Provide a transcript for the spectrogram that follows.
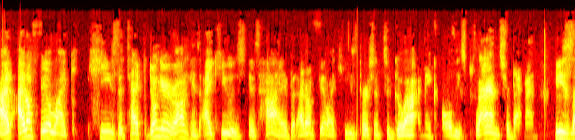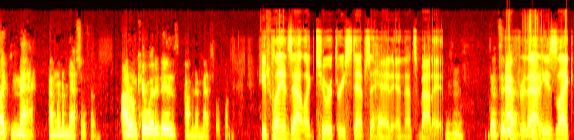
I I don't feel like he's the type. Don't get me wrong. His IQ is is high, but I don't feel like he's the person to go out and make all these plans for Batman. He's like, nah, I'm gonna mess with him. I don't care what it is. I'm gonna mess with him. he plans out like two or three steps ahead, and that's about it. Mm-hmm. That's it. yeah, After that, he's like,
